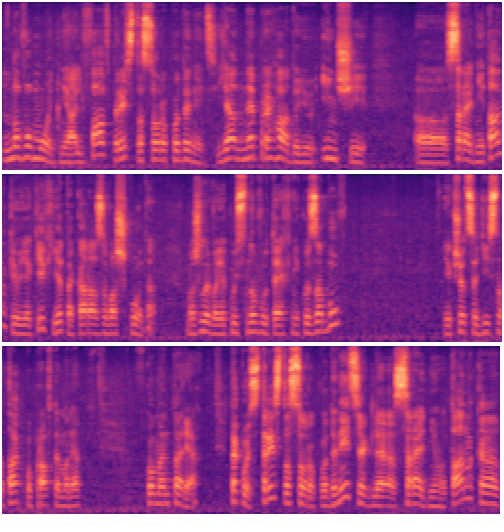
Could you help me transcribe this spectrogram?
новомодні альфа в 340 одиниць. Я не пригадую інші е, середні танки, у яких є така разова шкода. Можливо, якусь нову техніку забув. Якщо це дійсно так, поправте мене в коментарях. Так ось 340 одиниць як для середнього танка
